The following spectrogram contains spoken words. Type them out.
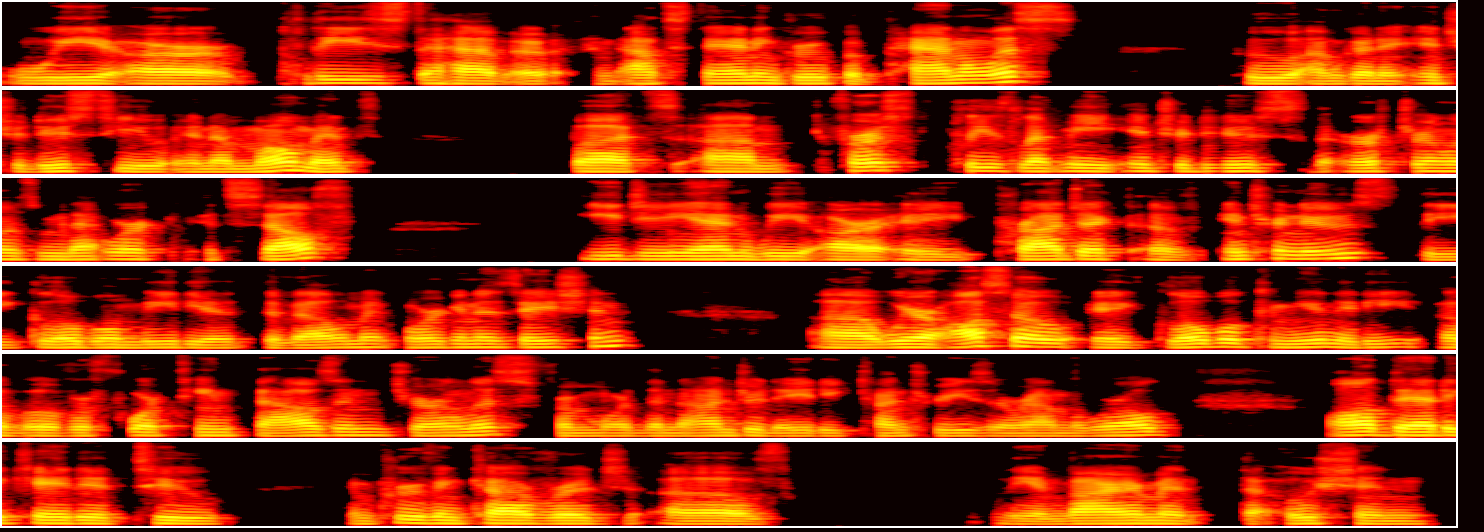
We are pleased to have a, an outstanding group of panelists who I'm going to introduce to you in a moment. But um, first, please let me introduce the Earth Journalism Network itself. EJN, we are a project of Internews, the global media development organization. Uh, we are also a global community of over 14,000 journalists from more than 180 countries around the world, all dedicated to improving coverage of the environment, the ocean,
